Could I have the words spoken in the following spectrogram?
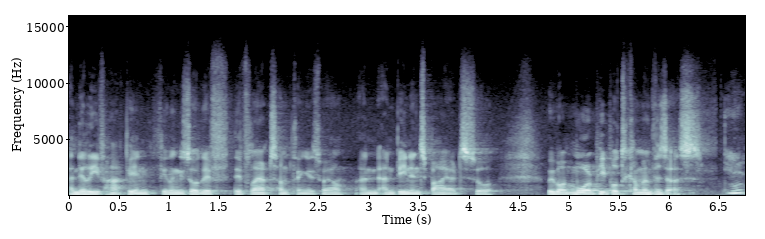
and they leave happy and feeling as though they've, they've learnt something as well and, and been inspired. So we want more people to come and visit us. Yeah.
